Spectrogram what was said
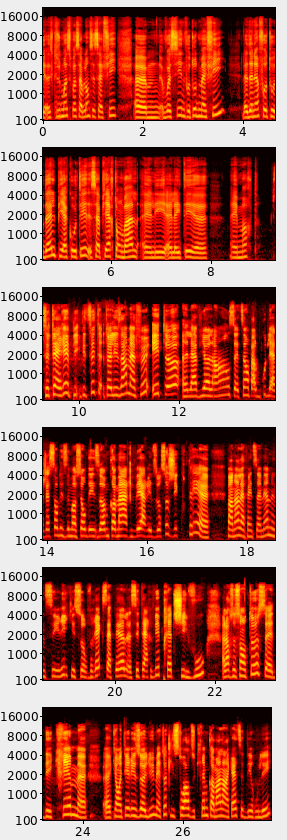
excuse-moi, c'est pas sa blonde, c'est sa fille. Euh, voici une photo de ma fille, la dernière photo d'elle, puis à côté, sa pierre tombale, elle est, elle a été, euh, elle est morte. C'est terrible. Puis, tu sais, tu as les armes à feu et tu as euh, la violence. Tu sais, on parle beaucoup de la gestion des émotions des hommes, comment arriver à réduire ça. J'écoutais pendant la fin de semaine une série qui est sur vrai qui s'appelle C'est arrivé près de chez vous. Alors, ce sont tous des crimes qui ont été résolus, mais toute l'histoire du crime, comment l'enquête s'est déroulée.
